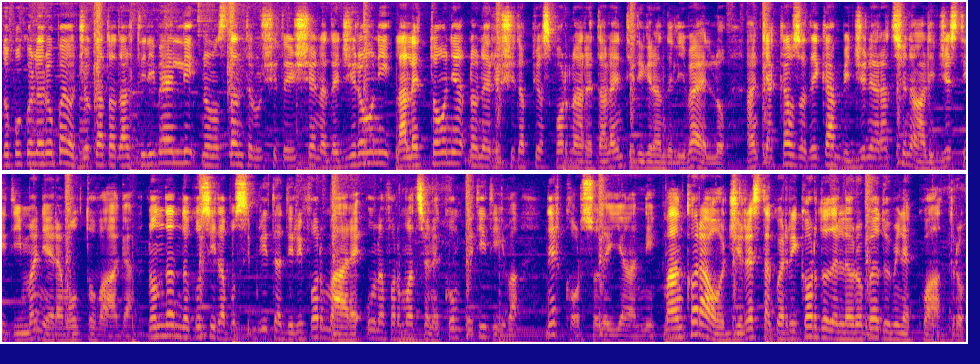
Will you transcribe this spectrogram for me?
Dopo quell'europeo giocato ad alti livelli, nonostante l'uscita in scena dei gironi, la Lettonia non è riuscita più a sfornare talenti di grande livello, anche a causa dei cambi generazionali gestiti in maniera molto vaga, non dando così la possibilità di riformare una formazione competitiva nel corso degli anni. Ma ancora oggi resta quel ricordo dell'Europeo 2004,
